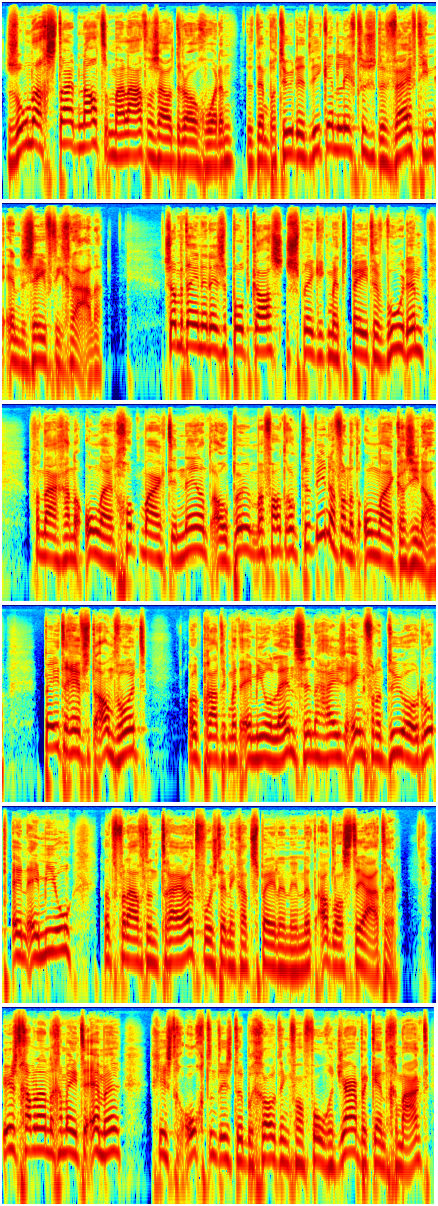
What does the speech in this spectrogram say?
Zondag start nat, maar later zou het droog worden. De temperatuur dit weekend ligt tussen de 15 en de 17 graden. Zometeen in deze podcast spreek ik met Peter Woerden. Vandaag gaan de online gokmarkt in Nederland open, maar valt er ook te winnen van het online casino? Peter heeft het antwoord. Ook praat ik met Emiel Lensen. Hij is een van het duo Rob en Emiel dat vanavond een try-out voorstelling gaat spelen in het Atlas Theater. Eerst gaan we naar de gemeente Emmen. Gisterochtend is de begroting van volgend jaar bekendgemaakt.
